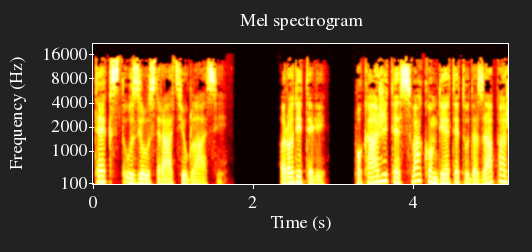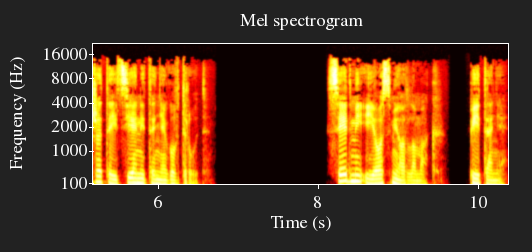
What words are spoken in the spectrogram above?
Tekst uz ilustraciju glasi Roditelji, pokažite svakom djetetu da zapažate i cijenite njegov trud. Sedmi i osmi odlomak. Pitanje.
